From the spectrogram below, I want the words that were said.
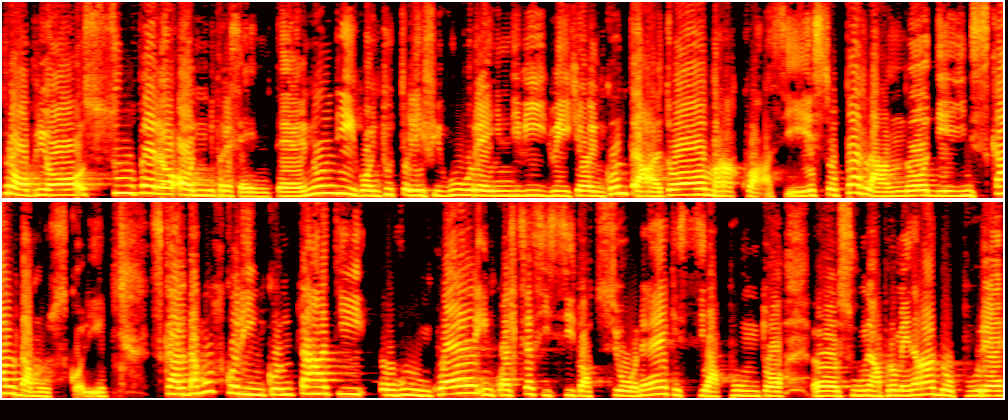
proprio super onnipresente. Non dico in tutte le figure individui che ho incontrato, ma quasi. E sto parlando degli scaldamuscoli. Scaldamuscoli incontrati ovunque, in qualsiasi situazione, che sia appunto eh, su una promenade oppure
